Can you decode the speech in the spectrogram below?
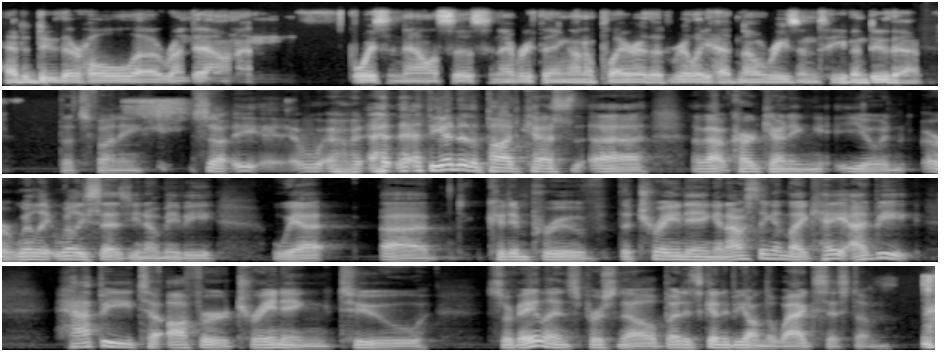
had to do their whole uh, rundown and voice analysis and everything on a player that really had no reason to even do that. That's funny. So at, at, the end of the podcast uh, about card counting, you and or Willie Willie says, you know, maybe we uh, Uh, could improve the training, and I was thinking like, hey, I'd be happy to offer training to surveillance personnel, but it's going to be on the WAG system.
